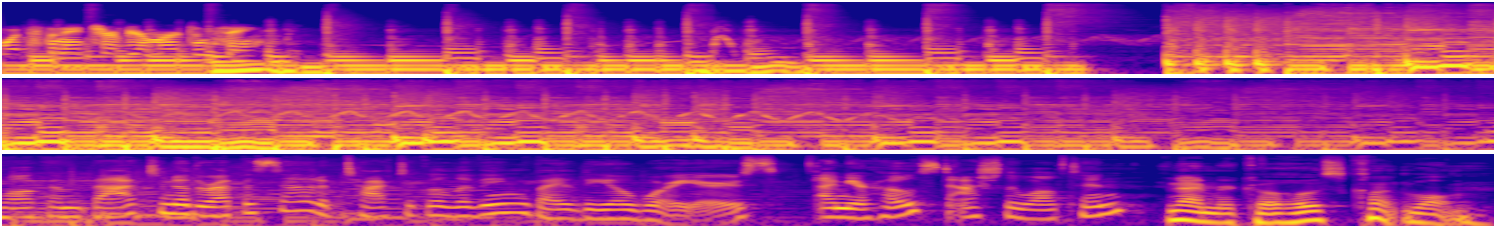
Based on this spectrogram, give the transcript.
what's the nature of your emergency? Welcome back to another episode of Tactical Living by LEO Warriors. I'm your host, Ashley Walton. And I'm your co host, Clint Walton.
